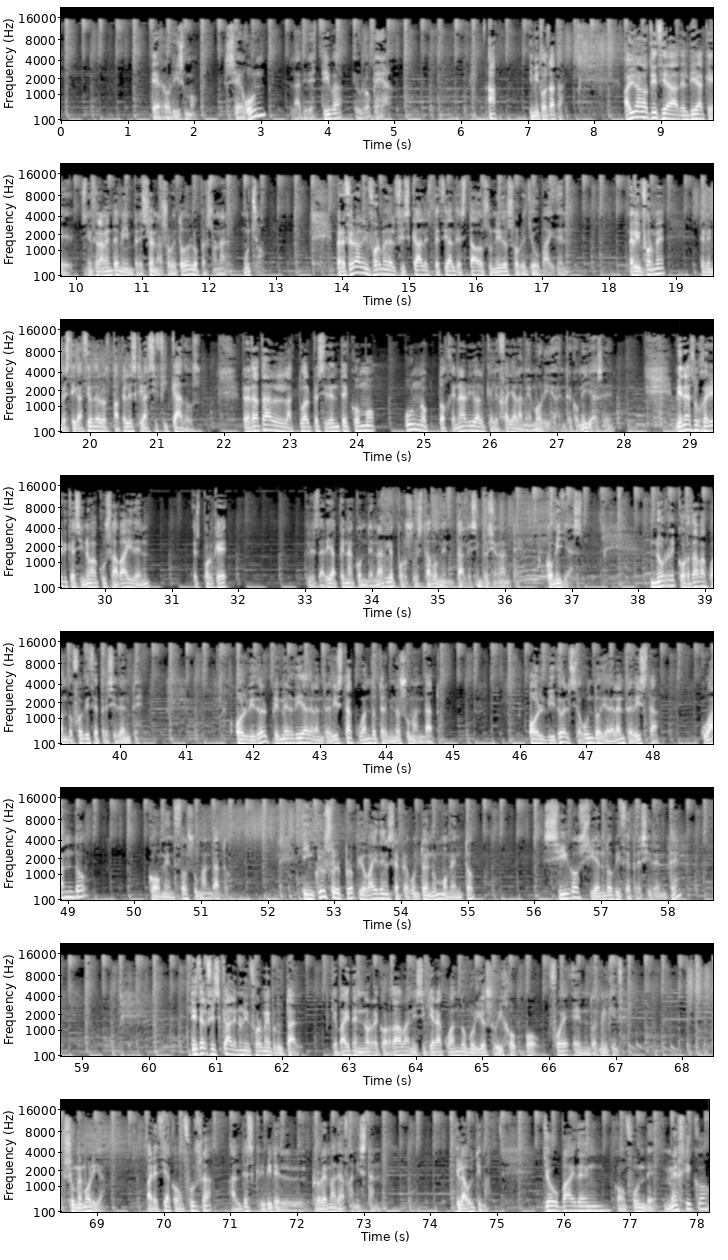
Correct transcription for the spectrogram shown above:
Terrorismo, según la directiva europea. Ah, y mi postdata. Hay una noticia del día que sinceramente me impresiona, sobre todo en lo personal, mucho. Me refiero al informe del fiscal especial de Estados Unidos sobre Joe Biden. El informe de la investigación de los papeles clasificados retrata al actual presidente como un octogenario al que le falla la memoria, entre comillas. ¿eh? Viene a sugerir que si no acusa a Biden es porque les daría pena condenarle por su estado mental. Es impresionante. Comillas. No recordaba cuando fue vicepresidente Olvidó el primer día de la entrevista cuando terminó su mandato. Olvidó el segundo día de la entrevista cuando comenzó su mandato. Incluso el propio Biden se preguntó en un momento, ¿sigo siendo vicepresidente? Dice el fiscal en un informe brutal que Biden no recordaba ni siquiera cuándo murió su hijo Bo. Fue en 2015. Su memoria parecía confusa al describir el problema de Afganistán. Y la última. Joe Biden confunde México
